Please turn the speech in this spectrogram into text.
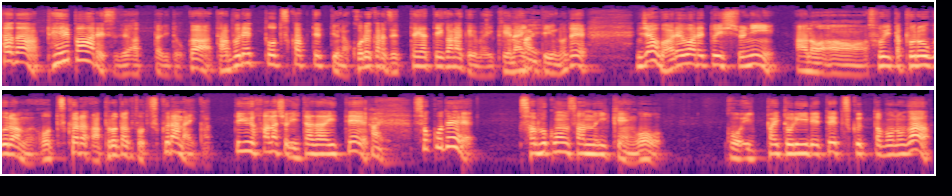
ただ、ペーパーレスであったりとか、タブレットを使ってっていうのは、これから絶対やっていかなければいけないっていうので、じゃあ我々と一緒に、あの、そういったプログラムを作ら、あプロダクトを作らないかっていう話をいただいて、はいそこで、サブコンさんの意見を、こう、いっぱい取り入れて作ったものが、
